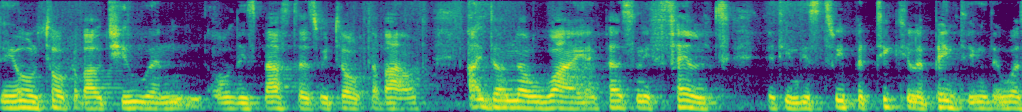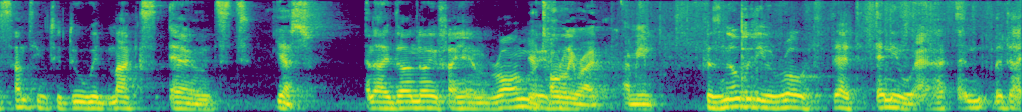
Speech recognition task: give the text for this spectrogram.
they all talk about you and all these masters we talked about. I don't know why. I personally felt that in these three particular paintings there was something to do with Max Ernst. Yes. And I don't know if I am wrong. You're totally right. I mean, because nobody wrote that anywhere. And but I,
